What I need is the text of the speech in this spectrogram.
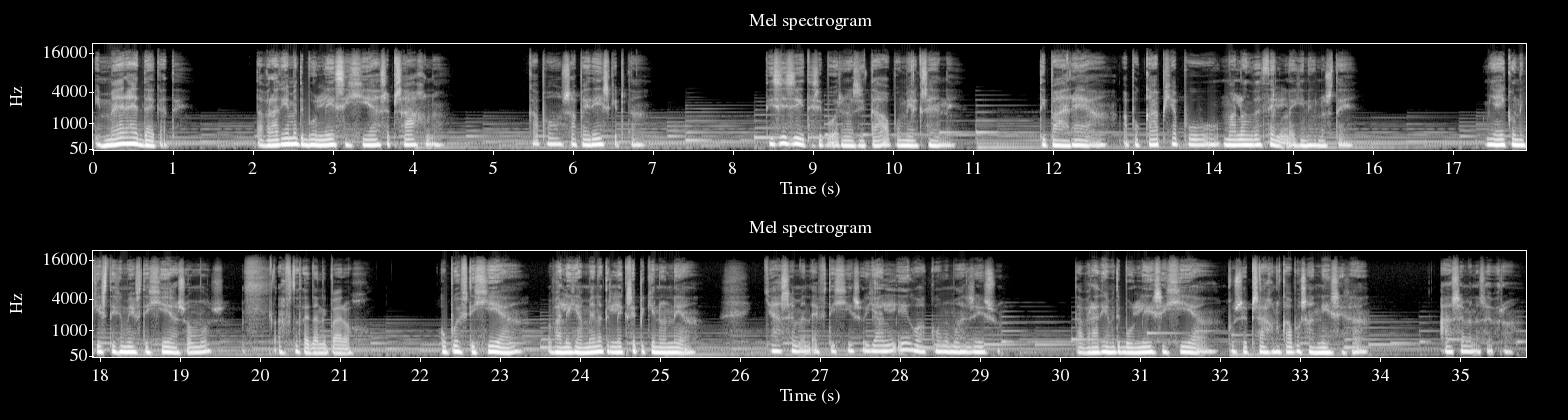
Η μέρα εντέκατη. Τα βράδια με την πολλή ησυχία σε ψάχνω. Κάπως απερίσκεπτα. Τι συζήτηση μπορεί να ζητάω από μια ξένη; Τι παρέα από κάποια που μάλλον δεν θέλει να γίνει γνωστή; Μια εικονική στιγμή ευτυχίας όμως, αυτό θα ήταν υπέροχο. Όπου ευτυχία βάλει για μένα τη λέξη επικοινωνία. Κι άσε με να ευτυχήσω για λίγο ακόμα μαζί σου. Τα βράδια με την πολλή ησυχία που σε ψάχνω κάπως ανήσυχα, άσε με να σε βρω.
